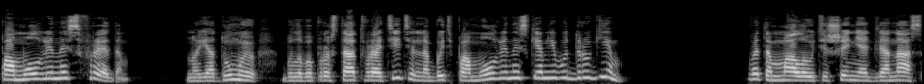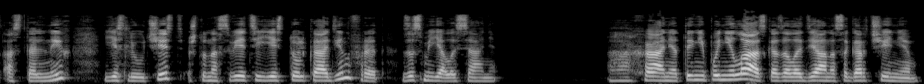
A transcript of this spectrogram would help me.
помолвленной с Фредом, но, я думаю, было бы просто отвратительно быть помолвленной с кем-нибудь другим. В этом мало утешения для нас, остальных, если учесть, что на свете есть только один Фред, — засмеялась Аня. «Ах, Аня, ты не поняла», — сказала Диана с огорчением.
